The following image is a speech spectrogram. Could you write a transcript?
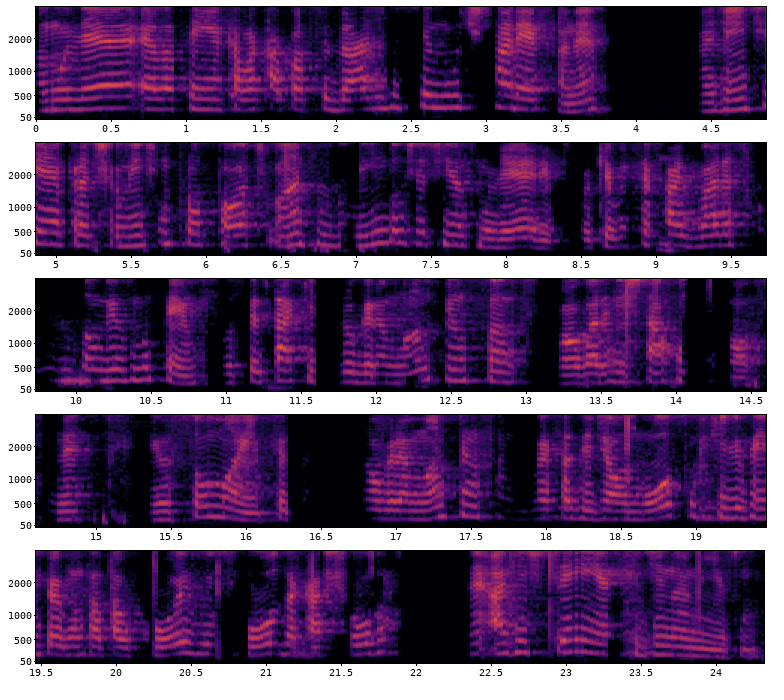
a mulher ela tem aquela capacidade de ser multitarefa, né? A gente é praticamente um protótipo. Antes do Windows já tinha as mulheres, porque você faz várias coisas ao mesmo tempo. Você está aqui programando, pensando, agora a gente está home office, né? Eu sou mãe, você está programando, pensando que vai fazer de almoço, o filho vem perguntar tal coisa, o esposo, a cachorra. Né? A gente tem esse dinamismo.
